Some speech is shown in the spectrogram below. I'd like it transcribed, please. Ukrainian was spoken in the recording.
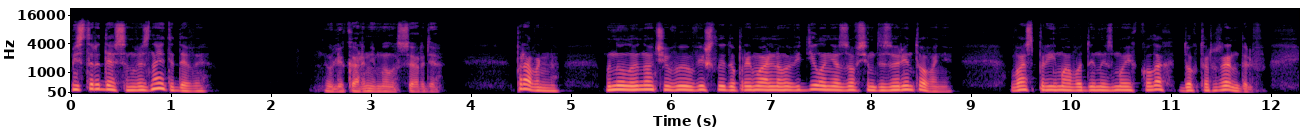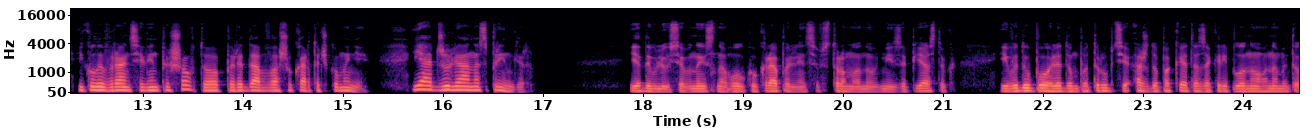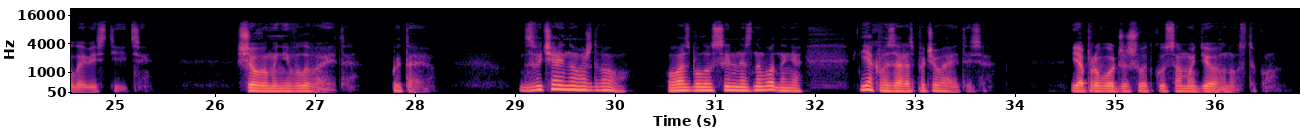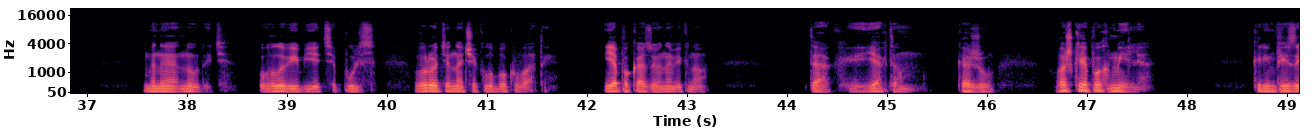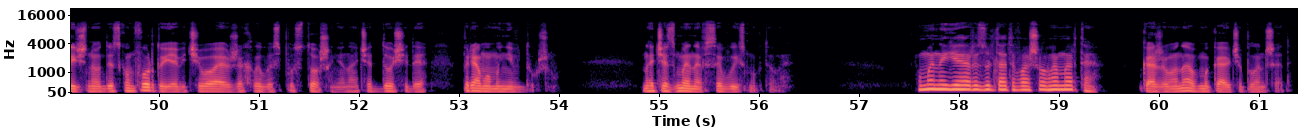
Містер Дессен, ви знаєте, де ви? У лікарні милосердя. Правильно. Минулої ночі ви увійшли до приймального відділення зовсім дезорієнтовані. Вас приймав один із моїх колег, доктор Рендольф, і коли вранці він пішов, то передав вашу карточку мені. Я Джуліана Спрінгер. Я дивлюся вниз на голку крапельниці, встромлену в мій зап'ясток, і веду поглядом по трубці аж до пакета, закріпленого на металевій стійці. Що ви мені виливаєте? питаю. Звичайно, H2O. У вас було сильне зневоднення. Як ви зараз почуваєтеся? Я проводжу швидку самодіагностику. Мене нудить. У голові б'ється пульс, в роті наче клубок вати. Я показую на вікно. Так, як там? кажу, важке похмілля. Крім фізичного дискомфорту, я відчуваю жахливе спустошення, наче дощ іде прямо мені в душу, наче з мене все висмоктали, У мене є результати вашого МРТ. каже вона, вмикаючи планшет.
